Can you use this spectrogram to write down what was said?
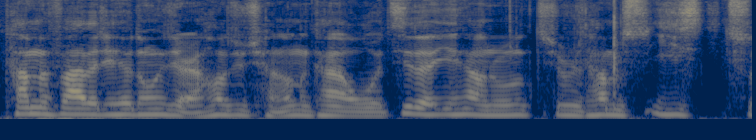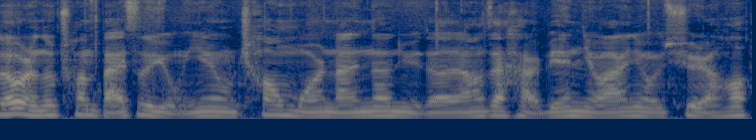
他们发的这些东西，然后就全都能看到。我记得印象中就是他们一所有人都穿白色泳衣，那种超模，男的女的，然后在海边扭来扭去，然后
